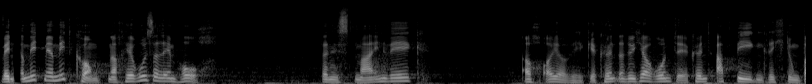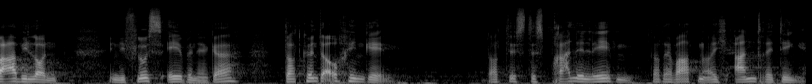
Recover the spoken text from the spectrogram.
Wenn ihr mit mir mitkommt nach Jerusalem hoch, dann ist mein Weg auch euer Weg. Ihr könnt natürlich auch runter, ihr könnt abbiegen Richtung Babylon, in die Flussebene. Gell? Dort könnt ihr auch hingehen. Dort ist das pralle Leben, dort erwarten euch andere Dinge.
